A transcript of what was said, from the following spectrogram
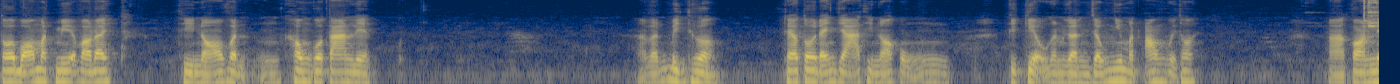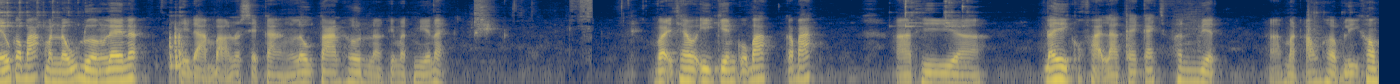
tôi bỏ mật mía vào đây thì nó vẫn không có tan liền. À, vẫn bình thường theo tôi đánh giá thì nó cũng cái kiểu gần gần giống như mật ong vậy thôi. À, còn nếu các bác mà nấu đường lên á thì đảm bảo nó sẽ càng lâu tan hơn là cái mật mía này. Vậy theo ý kiến của bác các bác à, thì à, đây có phải là cái cách phân biệt à, mật ong hợp lý không?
